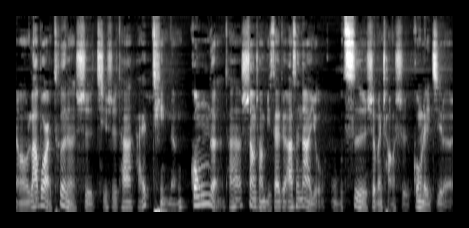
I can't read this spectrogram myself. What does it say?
然后拉波尔特呢是其实他还挺能攻的，他上场比赛对阿森纳有五次射门尝试，共累计了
